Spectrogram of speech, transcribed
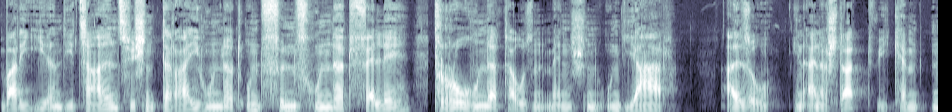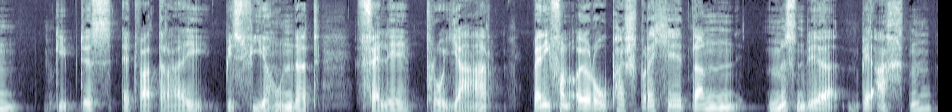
variieren die Zahlen zwischen 300 und 500 Fälle pro 100.000 Menschen und Jahr. Also in einer Stadt wie Kempten gibt es etwa drei bis 400 Fälle pro Jahr. Wenn ich von Europa spreche, dann müssen wir beachten,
